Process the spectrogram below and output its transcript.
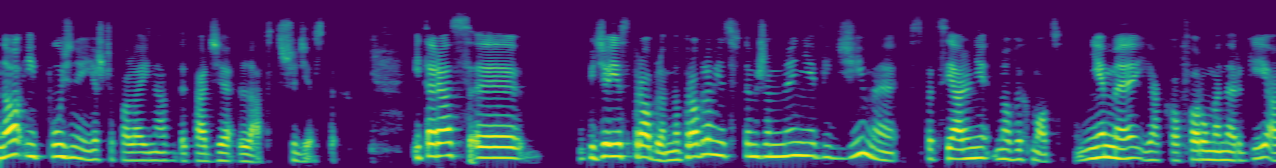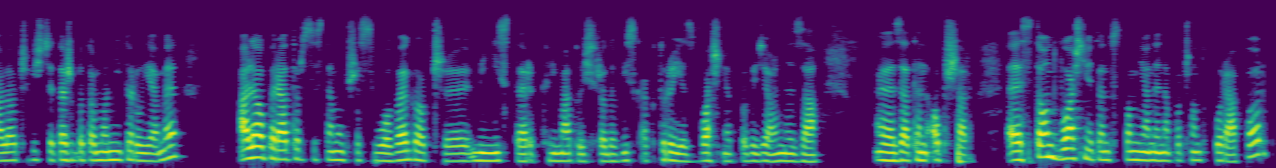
no i później jeszcze kolejna w dekadzie lat 30. I teraz y, gdzie jest problem? No problem jest w tym, że my nie widzimy specjalnie nowych mocy. Nie my jako Forum Energii, ale oczywiście też, bo to monitorujemy, ale operator systemu przesyłowego czy minister klimatu i środowiska, który jest właśnie odpowiedzialny za za ten obszar. E, stąd właśnie ten wspomniany na początku raport.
